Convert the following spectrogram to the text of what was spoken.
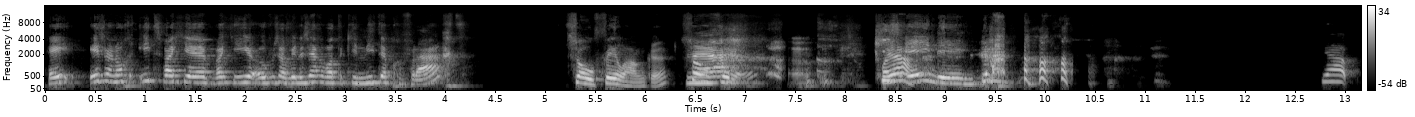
Hey, is er nog iets wat je, wat je hierover zou willen zeggen wat ik je niet heb gevraagd? Zoveel, Hanke. Zoveel. Ja. Kies ja. één ding. Ja. ja.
